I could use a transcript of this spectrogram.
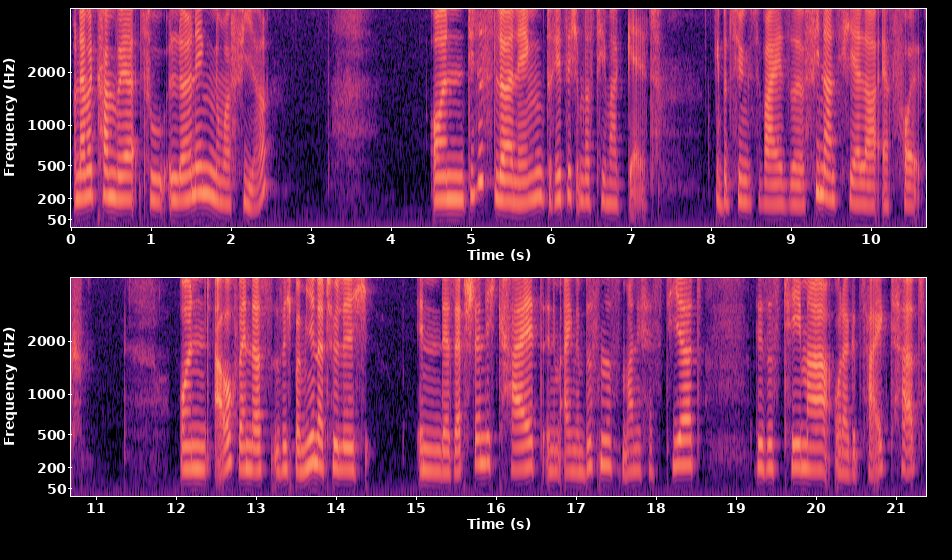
Und damit kommen wir zu Learning Nummer 4. Und dieses Learning dreht sich um das Thema Geld beziehungsweise finanzieller Erfolg. Und auch wenn das sich bei mir natürlich in der Selbstständigkeit, in dem eigenen Business manifestiert, dieses Thema oder gezeigt hat,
